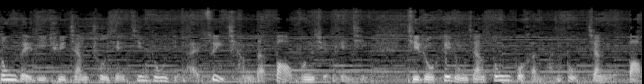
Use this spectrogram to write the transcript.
东北地区将出现今冬以来最强的暴风雪天气其中黑龙江东部和南部将有暴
